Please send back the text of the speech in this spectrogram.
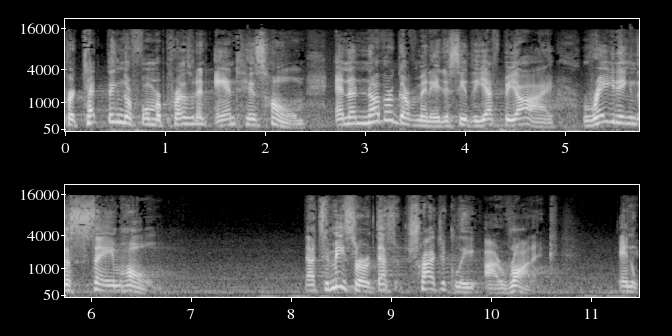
protecting the former president and his home, and another government agency, the FBI, raiding the same home. Now, to me, sir, that's tragically ironic. And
